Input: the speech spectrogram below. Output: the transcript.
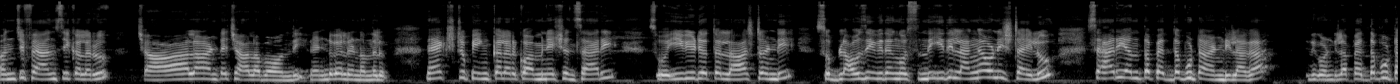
మంచి ఫ్యాన్సీ కలరు చాలా అంటే చాలా బాగుంది రెండు వేల రెండు వందలు. Next pink colour combination sari so ఈ వీడియోతో లాస్ట్ అండి. సో బ్లౌజ్ ఈ విధంగా వస్తుంది. ఇది లంగావణి స్టైలు. శారీ అంతా పెద్ద బుట అండి ఇలాగా. ఇదిగోండి ఇలా పెద్ద బుట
